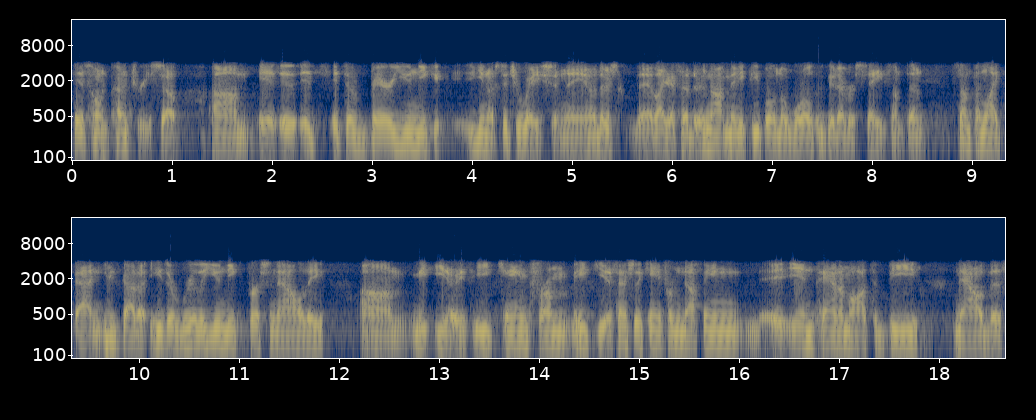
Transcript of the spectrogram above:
his home country. So um, it, it, it's it's a very unique you know situation. You know, there's like I said, there's not many people in the world who could ever say something something like that. And he's got a he's a really unique personality. Um, he, you know, he came from he essentially came from nothing in Panama to be now this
